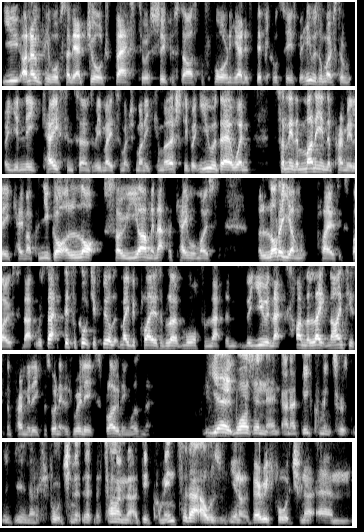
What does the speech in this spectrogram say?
you i know people say they had george best who was superstars before and he had his difficulties but he was almost a, a, unique case in terms of he made so much money commercially. But you were there when suddenly the money in the premier league came up and you got a lot so young and that became almost a lot of young players exposed to that. Was that difficult? Do you feel that maybe players have learned more from that than the you in that time the late 90s in the premier league was when it was really exploding wasn't it? Yeah, it was, and, and, and I did come into you know fortunate at the time that I did come into that. I was you know very fortunate, um,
